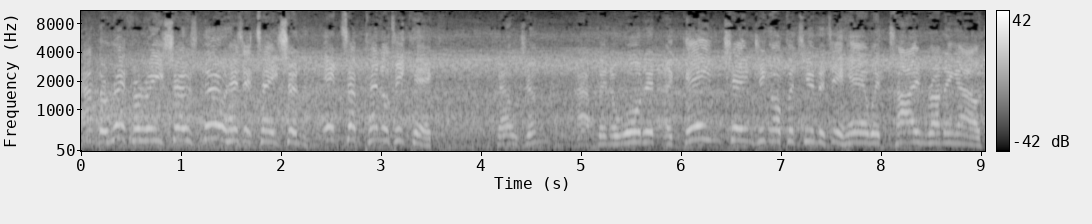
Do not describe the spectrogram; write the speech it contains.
And the referee shows no hesitation. It's a penalty kick. Belgium have been awarded a game-changing opportunity here with time running out.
